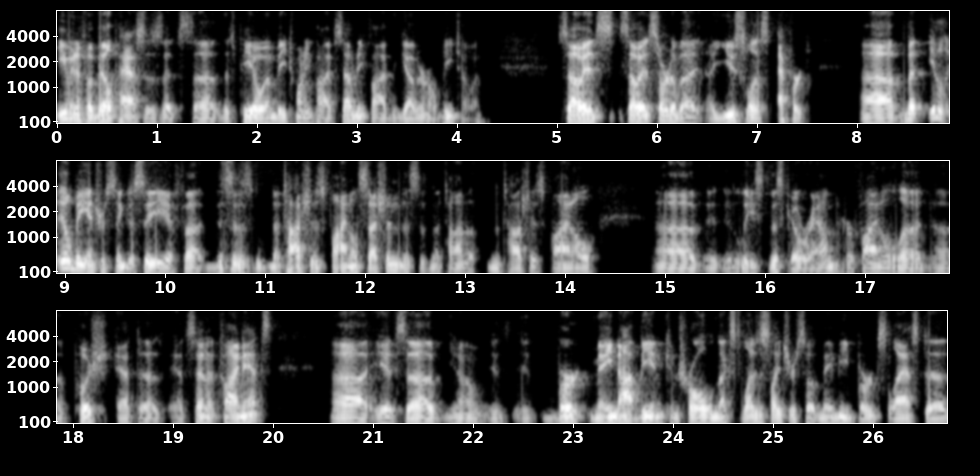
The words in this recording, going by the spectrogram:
even if a bill passes that's uh, that's POMV twenty five seventy five, the governor will veto it. So it's so it's sort of a, a useless effort. Uh, but it'll it'll be interesting to see if uh, this is Natasha's final session. This is Natasha, Natasha's final, uh, at least this go round, her final uh, uh, push at at Senate Finance uh, it's uh, you know, it, it, Bert may not be in control next legislature, so it may be Bert's last uh,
